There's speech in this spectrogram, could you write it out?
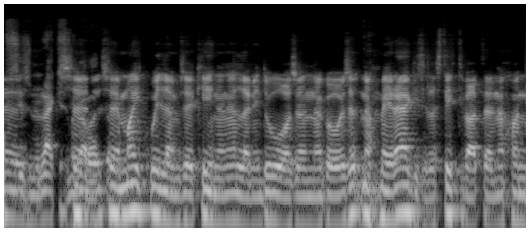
off-season'il rääkisime see, see Mike Williams ja Keenan Allani duo, see on nagu, noh, me ei räägi sellest tihti, vaata, noh, on,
